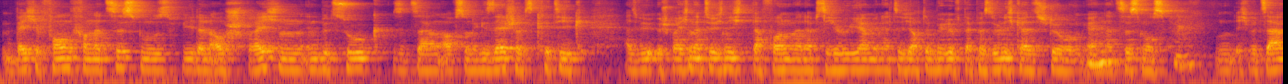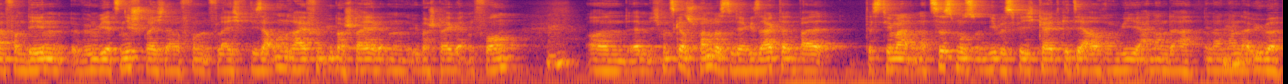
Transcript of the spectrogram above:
welche Form von Narzissmus wir dann auch sprechen in Bezug sozusagen auf so eine Gesellschaftskritik also wir sprechen natürlich nicht davon, in der Psychologie haben wir natürlich auch den Begriff der Persönlichkeitsstörung, äh, mhm. Narzissmus. Mhm. Und ich würde sagen, von denen würden wir jetzt nicht sprechen, aber von vielleicht dieser unreifen, übersteigerten, übersteigerten Form. Mhm. Und ähm, ich finde es ganz spannend, was sie da gesagt hat, weil das Thema Narzissmus und Liebesfähigkeit geht ja auch irgendwie einander, ineinander mhm. über.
